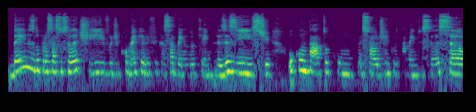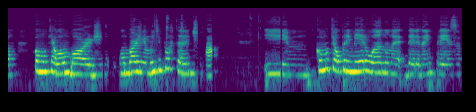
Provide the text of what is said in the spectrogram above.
desde o processo seletivo, de como é que ele fica sabendo que a empresa existe, o contato com o pessoal de recrutamento e seleção, como que é o onboarding. O onboarding é muito importante, tá? E como que é o primeiro ano né, dele na empresa?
